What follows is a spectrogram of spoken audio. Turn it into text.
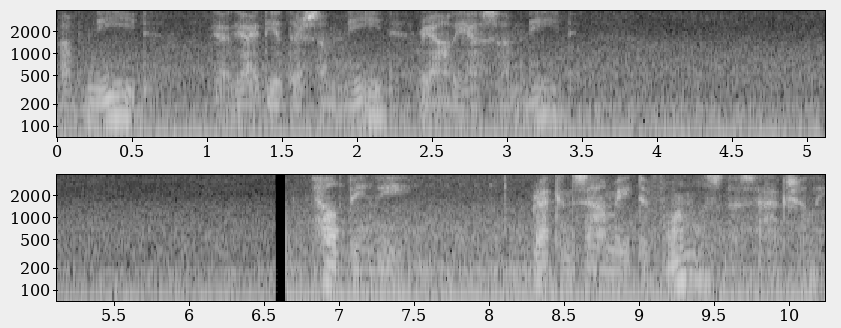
of need. The, the idea that there's some need. Reality has some need. helping me reconcile me to formlessness, actually.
